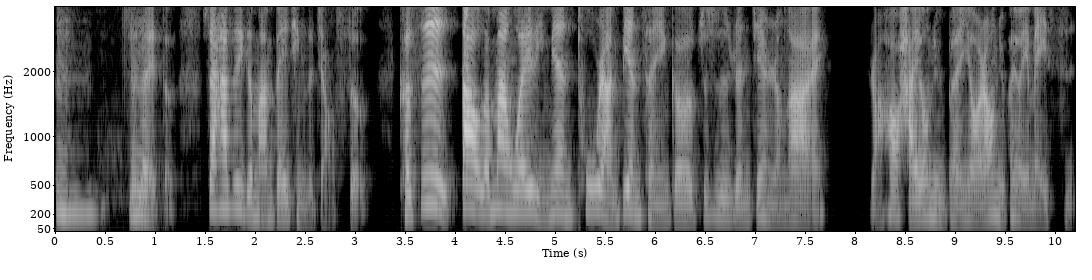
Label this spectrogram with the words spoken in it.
嗯，之类的，所以他是一个蛮悲情的角色。可是到了漫威里面，突然变成一个就是人见人爱，然后还有女朋友，然后女朋友也没死。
